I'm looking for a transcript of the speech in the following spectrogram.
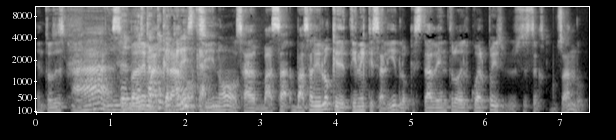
Entonces Ah, se no va demacrando. Sí, no, o sea, va a, va a salir lo que tiene que salir, lo que está dentro del cuerpo y se está expulsando.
